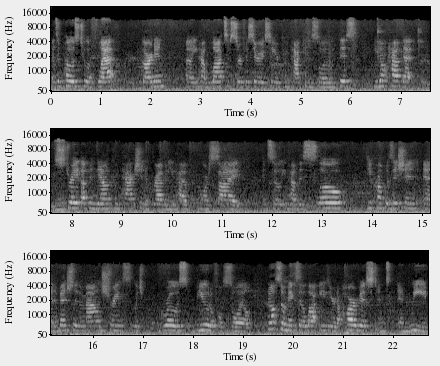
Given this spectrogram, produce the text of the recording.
as opposed to a flat garden. Uh, you have lots of surface area, so you're compacting the soil. With this, you don't have that straight up and down compaction of gravity. You have more side, and so you have this slow decomposition, and eventually the mound shrinks, which grows beautiful soil. It also makes it a lot easier to harvest and, and weed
